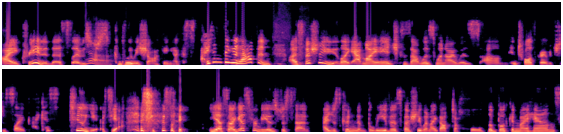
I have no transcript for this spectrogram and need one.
i created this. It was yeah. just completely shocking. I didn't think it happened especially like at my age because that was when i was um in 12th grade which is like I guess two years. Yeah, it's just like yeah, so I guess for me it's just that I just couldn't believe it, especially when I got to hold the book in my hands.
